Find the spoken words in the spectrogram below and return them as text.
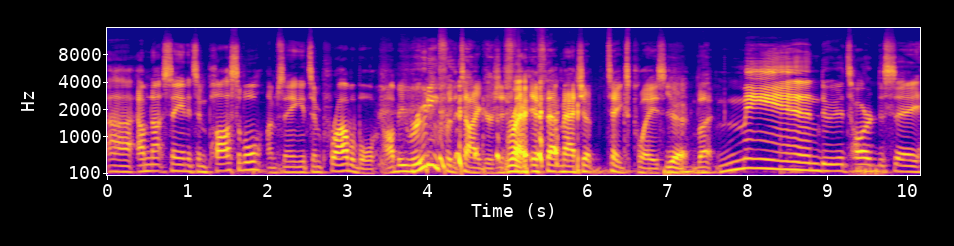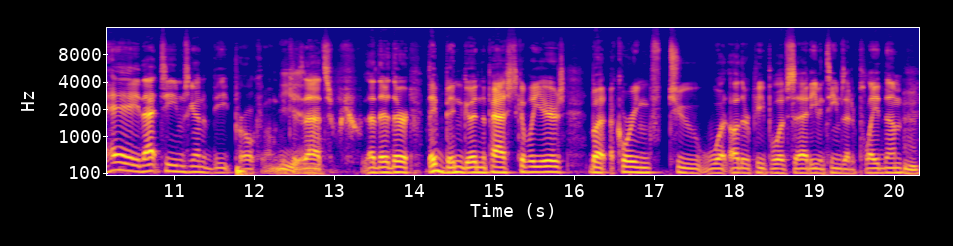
Uh, I'm not saying it's impossible. I'm saying it's improbable. I'll be rooting for the Tigers if Right. that, if that matchup takes place. Yeah. But man, dude, it's hard to say. Hey, that team's gonna beat Pearl-Cohn because Yeah. that's whew, they're they're they've been good in the past couple of years. But according to what other people have said, even teams that have played them,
